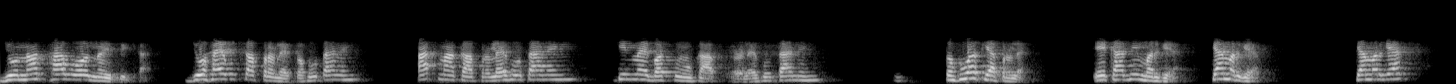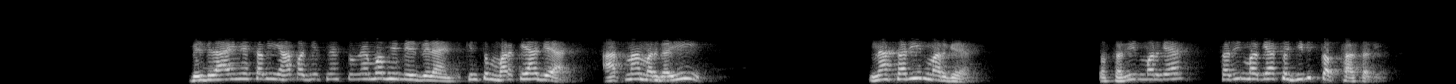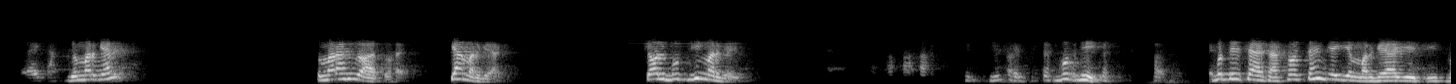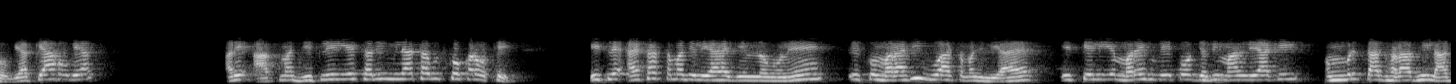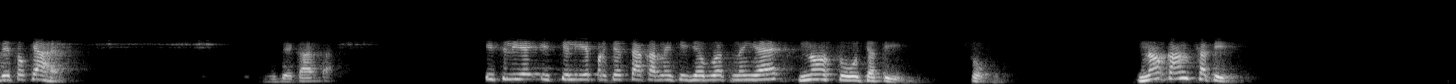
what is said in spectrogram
जो न था, वो नहीं दिखा। जो है, उसका प्रलय तो होता नहीं। आत्मा का प्रलय होता नहीं। चिन्मय वस्तुओं का प्रलय होता नहीं। तो हुआ क्या प्रलय? एक आदमी मर गया। क्या मर गया? क्या मर गया? बिलबिलाएँगे सभी यहाँ पर जितने सुने वो भी बिलबिलाएँगे किंतु मर क्या गया? आत्मा मर गई, ना शरीर मर गया। तो शरीर मर गया। शरीर मर गया तो जीवित कब था शरीर? जो मर गया तो मरा हुआ तो है। क्या मर गया? केवल बुद्धि मर गई। बुद्धि। बुद्धि से ऐसा सोचते हैं ये मर गया, ये चीज़ हो गया। क्या हो गया? अरे, आत्मा जिसलिए ये शरीर मिला था, उसको करो, ठीक। इसलिए ऐसा समझ लिया है जिन लोगों ने, इसको मरा ही हुआ समझ लिया है। इसके लिए मरे हुए को यदि मान लिया कि अमृत का घड़ा भी ला दे तो क्या है? बेकार का इसलिए इसके लिए प्रचेष्टा करने की ज़रूरत नहीं है, न सोचती। सो। न कांक्षति।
